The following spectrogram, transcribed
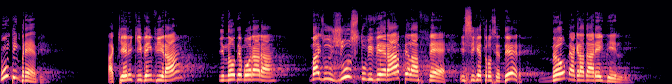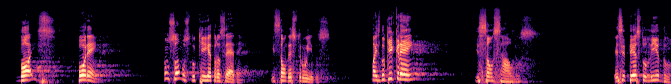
muito em breve, Aquele que vem virá e não demorará. Mas o justo viverá pela fé, e se retroceder, não me agradarei dele. Nós, porém, não somos do que retrocedem e são destruídos, mas do que creem e são salvos. Esse texto lido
